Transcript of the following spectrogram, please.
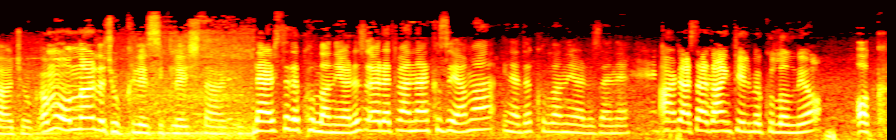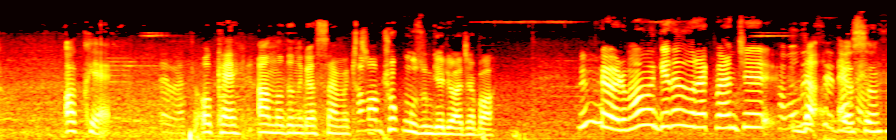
daha çok. Ama onlar da çok klasikleşti artık. Derste de kullanıyoruz. Öğretmenler kızıyor ama yine de kullanıyoruz hani. Art- Derslerde hangi kelime kullanılıyor? Ok. Okey. Evet, okey. Anladığını göstermek için. Tamam çok mu uzun geliyor acaba? Bilmiyorum ama genel olarak bence Havalı da- hissediyorsun.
